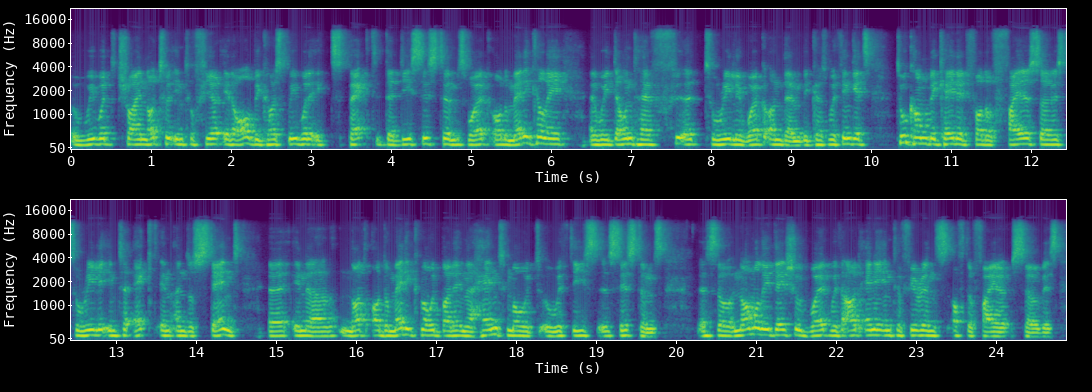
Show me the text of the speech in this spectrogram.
we would try not to interfere at all because we would expect that these systems work automatically and we don't have uh, to really work on them because we think it's too complicated for the fire service to really interact and understand uh, in a not automatic mode, but in a hand mode with these uh, systems. Uh, so normally they should work without any interference of the fire service.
